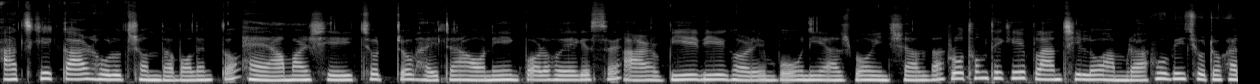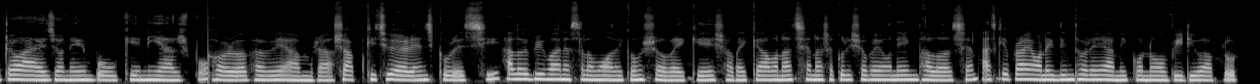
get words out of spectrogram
আজকে কার হলুদ সন্ধ্যা বলেন তো? হ্যাঁ আমার সেই ছোট্ট ভাইটা অনেক বড় হয়ে গেছে। আর বিয়ে দিয়ে ঘরে বউ নিয়ে আসব ইনশাল্লাহ প্রথম থেকে প্ল্যান ছিল আমরা খুবই ছোটখাটো আয়োজনে বউকে নিয়ে আসব। ঘরোয়া ভাবে আমরা সবকিছু অ্যারেঞ্জ করেছি। হ্যালো এভরিওয়ান আসসালামু আলাইকুম সবাইকে। সবাই কেমন আছেন? আশা করি সবাই অনেক ভালো আছেন। আজকে প্রায় অনেক দিন ধরে আমি কোনো ভিডিও আপলোড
